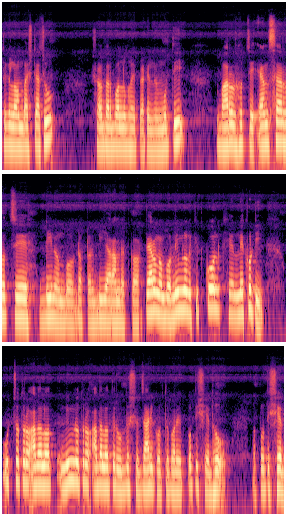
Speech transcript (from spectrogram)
থেকে লম্বা স্ট্যাচু সর্দার বল্লভভাই প্যাটেলের মূর্তি। বারোর হচ্ছে অ্যান্সার হচ্ছে ডি নম্বর ডক্টর বি আর আম্বেদকর। তেরো নম্বর নিম্নলিখিত কোন লেখটি উচ্চতর আদালত, নিম্নতর আদালতের উদ্দেশ্যে জারি করতে পারে প্রতিষেধ বা প্রতিষেধ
